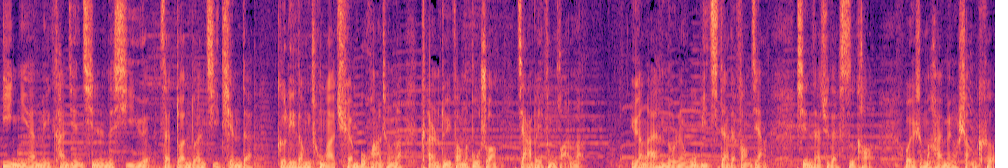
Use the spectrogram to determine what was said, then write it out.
一年没看见亲人的喜悦，在短短几天的隔离当中啊，全部化成了看着对方的不爽，加倍奉还了。原来很多人无比期待的放假，现在却在思考，为什么还没有上课？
